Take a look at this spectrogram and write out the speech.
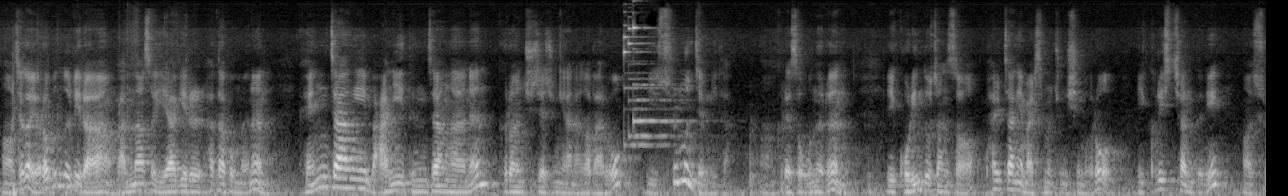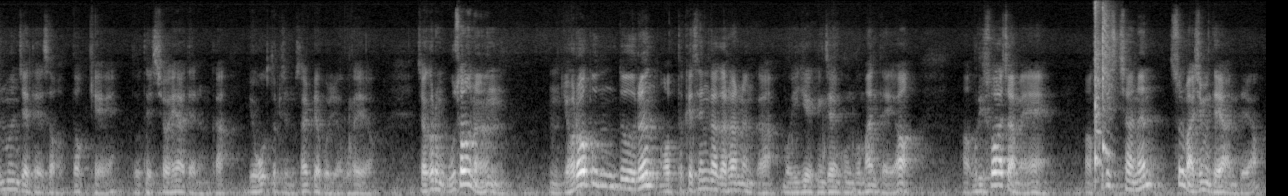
어, 제가 여러분들이랑 만나서 이야기를 하다 보면은 굉장히 많이 등장하는 그런 주제 중에 하나가 바로 이 술 문제입니다. 어, 그래서 오늘은 이 고린도전서 8장의 말씀을 중심으로 이 크리스천들이 어, 술 문제에 대해서 어떻게 또 대처해야 되는가 요것들을 좀 살펴보려고 해요. 자, 그럼 우선은 음, 여러분들은 어떻게 생각을 하는가 뭐 이게 굉장히 궁금한데요. 어, 우리 소아자매 어, 크리스찬은 술 마시면 돼요, 안 돼요?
